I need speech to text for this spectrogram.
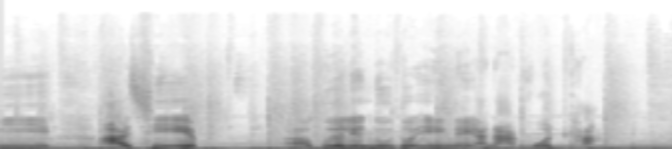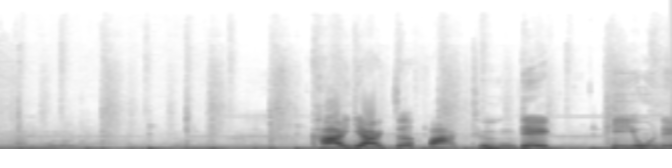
มีอาชีพเพื่อเลี้ยงดูตัวเองในอนาคตค่ะ ค่ะอยากจะฝากถึงเด็กที่อยู่ใน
